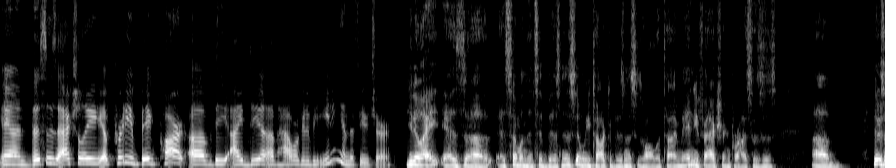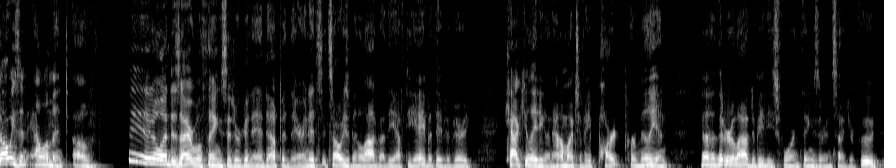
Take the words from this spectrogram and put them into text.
And this is actually a pretty big part of the idea of how we're going to be eating in the future. You know, I, as uh, as someone that's in business, and we talk to businesses all the time, manufacturing processes. Um, there's always an element of you know undesirable things that are going to end up in there, and it's it's always been allowed by the FDA, but they've been very calculating on how much of a part per million uh, that are allowed to be these foreign things that are inside your food.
